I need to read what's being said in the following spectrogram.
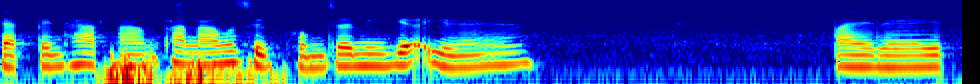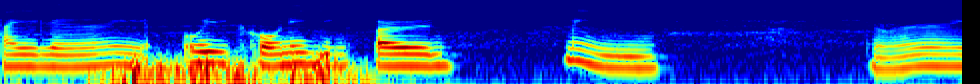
จัดเป็นธาตุน้ำธาตุน้ำรู้สึกผมจะมีเยอะอยู่นะ ไปเลยไปเลย อุ้ยโคนี่ยิงปืน ไม่มีเลย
